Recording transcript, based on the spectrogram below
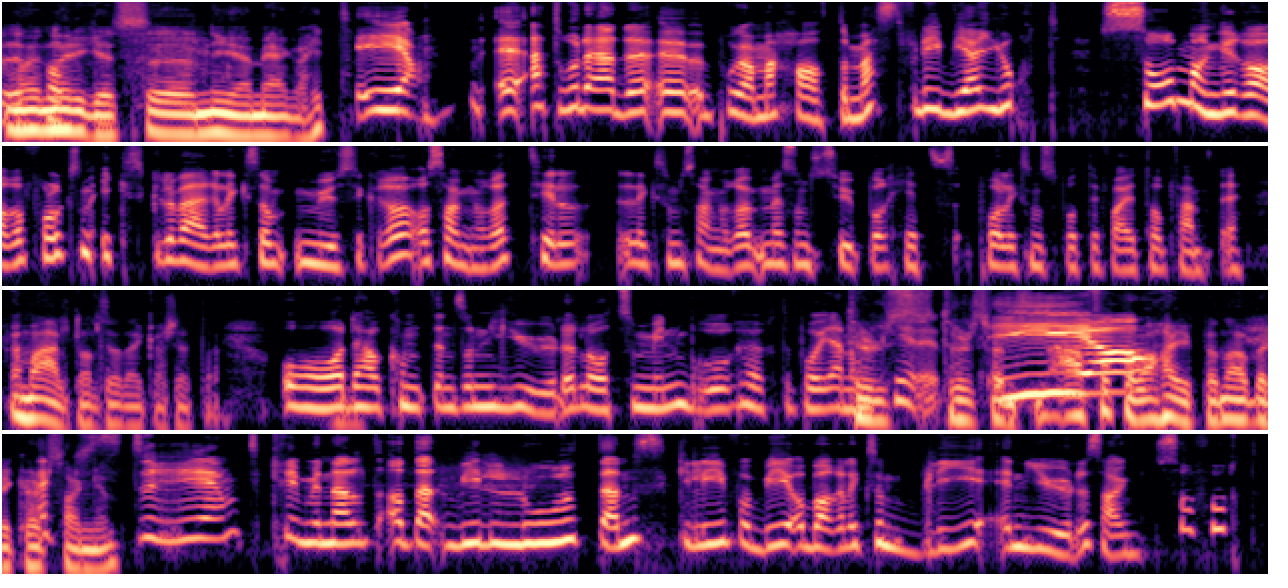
eh, pop. Norges nye megahit. Ja. Jeg tror det er det programmet jeg hater mest, fordi vi har gjort så mange rare folk som ikke skulle være liksom musikere og sangere, til liksom sangere med sånn superhits på liksom Spotify topp 50. Jeg må ærlig talt si at jeg ikke har sett det. Og det har kommet en sånn julelåt som min bror hørte på gjennom Truls, Truls Svendsen. Jeg har fått over hypen, jeg har bare ikke hørt sangen. Ekstremt kriminelt at den, vi lot den skli forbi og bare liksom bli en julesang så fort.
